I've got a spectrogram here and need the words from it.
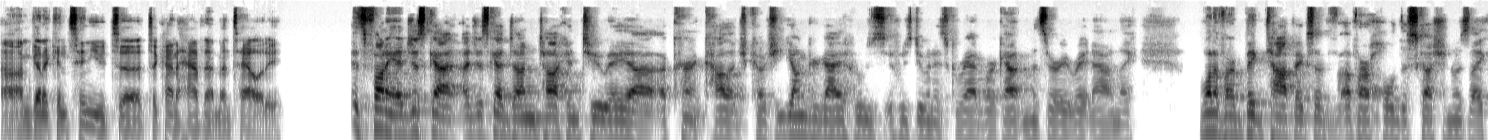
uh, i'm going to continue to to kind of have that mentality it's funny i just got i just got done talking to a uh, a current college coach a younger guy who's who's doing his grad work out in missouri right now and like one of our big topics of of our whole discussion was like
